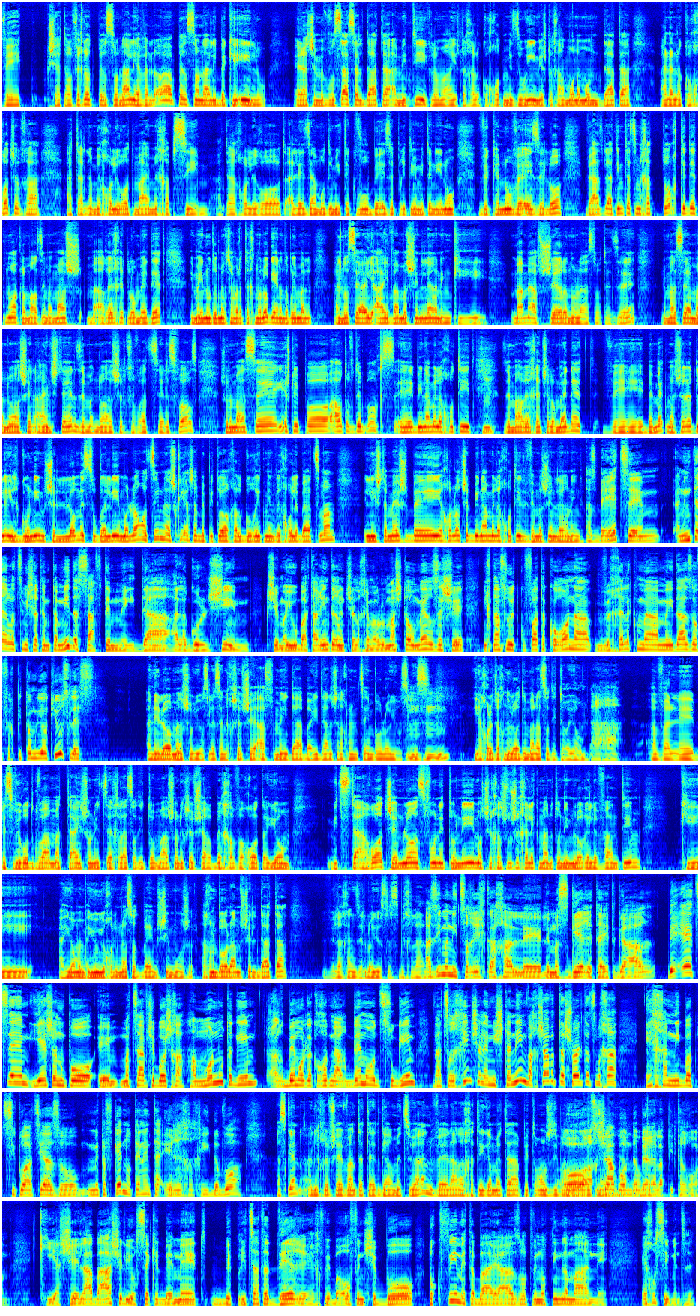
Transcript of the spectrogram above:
וכשאתה הופך להיות פרסונלי, אבל לא פרסונלי בכאילו, אלא שמבוסס על דאטה אמיתי, כלומר, יש לך לקוחות מזוהים, יש לך המון המון דאטה על הלקוחות שלך, אתה גם יכול לראות מה הם מחפשים, אתה יכול לראות על איזה עמוד הם התעכבו, באיזה פריטים הם התעניינו וקנו ואיזה לא, ואז להתאים את עצמך תוך כדי תנועה, כלומר זה ממש מערכת לומדת. אם היינו מדברים עכשיו על הטכנולוגיה, היינו מדברים על, על נושא ה-AI וה-Machine Learning, כי מה מאפשר לנו לעשות את זה? למעשה המנוע של איינשטיין זה מנוע של חברת סיילספורס, שלמעשה יש לי פה out of the box אה, בינה מלאכותית. Hmm. זה מערכת שלומדת ובאמת מאפשרת לארגונים שלא מסוגלים או לא רוצים להשקיע עכשיו בפיתוח אלגוריתמים וכולי בעצמם, להשתמש ביכולות של בינה מלאכותית ו machine learning. אז בעצם, אני מתאר לעצמי שאתם תמיד אספתם מידע על הגולשים כשהם היו באתר אינטרנט שלכם, אבל מה שאתה אומר זה שנכנסנו לתקופת הקורונה וחלק מהמידע הזה הופך פתאום להיות useless. אני לא אומר שהוא useless, אני חושב שאף מידע בעידן שאנחנו נמצאים בו הוא לא useless. Mm-hmm. יכול להיות שאנחנו לא יודעים מה לעשות איתו היום. אהה. אבל אה, בסבירות גבוהה מתישהו נצטרך לעשות איתו משהו, אני חושב שהרבה חברות היום מצטערות שהם לא אספו נתונים, או שחשבו שחלק מהנתונים לא רלוונטיים, כי היום הם היו יכולים לעשות בהם שימוש. אנחנו בעולם של דאטה, ולכן זה לא יוסס בכלל. אז אם אני צריך ככה למסגר את האתגר, בעצם יש לנו פה אה, מצב שבו יש לך המון מותגים, הרבה מאוד לקוחות מהרבה מאוד סוגים, והצרכים שלהם משתנים, ועכשיו אתה שואל את עצמך, איך אני בסיטואציה הזו מתפקד, נותן להם את הערך הכי גבוה. אז כן, אני חושב שהבנת את האתגר מצוין, ולהערכתי גם את הפתרון שדיברנו עליו לפני רגע. עכשיו בוא נדבר אוקיי. על הפתרון. כי השאלה הבאה שלי עוסקת באמת בפריצת הדרך ובאופן שבו תוקפים את הבעיה הזאת ונותנים לה מענה. איך עושים את זה?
